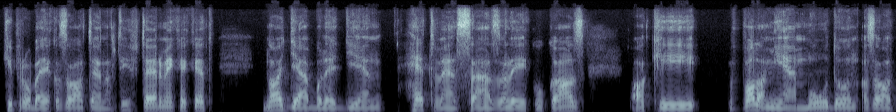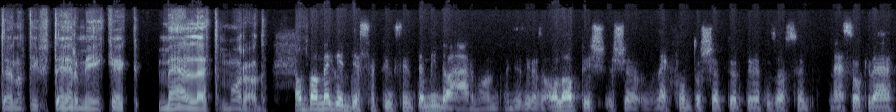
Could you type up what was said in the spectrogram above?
kipróbálják az alternatív termékeket, nagyjából egy ilyen 70 uk az, aki valamilyen módon az alternatív termékek mellett marad. Abban megegyezhetünk szerintem mind a hárman, hogy azért az alap és, és a legfontosabb történet az az, hogy ne szok rá,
